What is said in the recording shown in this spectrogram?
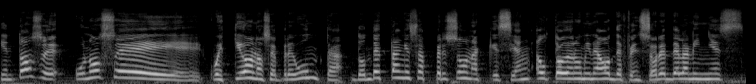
y entonces uno se cuestiona, se pregunta, ¿dónde están esas personas que se han autodenominado defensores de la niñez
